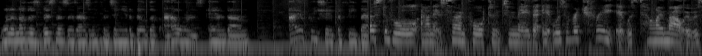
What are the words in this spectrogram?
one another's businesses as we continue to build up ours. And um, I appreciate the feedback. First of all, and it's so important to me that it was a retreat, it was time out, it was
